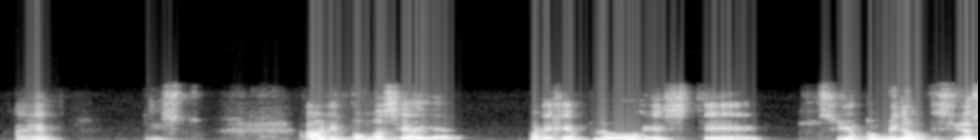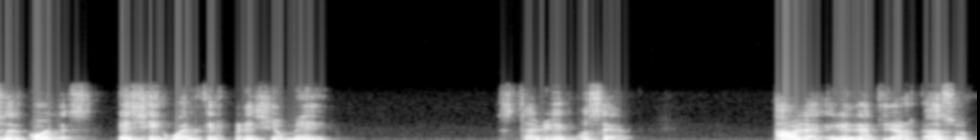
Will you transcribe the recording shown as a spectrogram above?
¿Está bien? Listo. Ahora, ¿cómo se halla? Por ejemplo, este, si yo combino distintos alcoholes, es igual que el precio medio. ¿Está bien? O sea, Ahora, en el anterior caso,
